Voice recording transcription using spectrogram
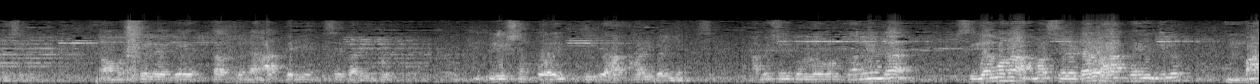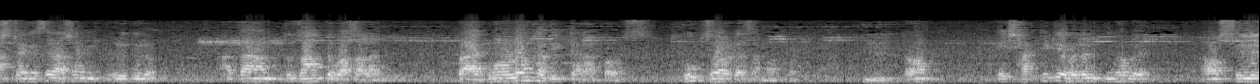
দিয়েছিল। আমার ছেলেকে তার জন্য হাত ভেঙে দিছে বাড়িতে। ইলেকশন পরে দিদি হাড়ি ভেঙে দিছে। আমি সেই গন্ডগোল জানি না ছিলাম না আমার ছেলেটারও হাত ভেঙে দিল। পাঁচটা কেসের আসামি করে দিল। তা আমি তো জানতে বাঁচা লাগবে। প্রায় পনেরো লক্ষাধিক টাকা খরচ। খুব ঝড় গেছে আমার পর তখন এই সাক্ষীটি হলেন কীভাবে? আমার ছেলে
